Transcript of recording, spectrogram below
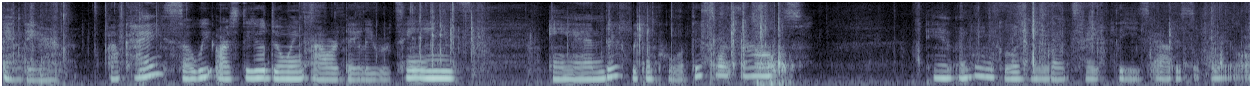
and there. Okay, so we are still doing our daily routines. And we can pull this one out. And I'm going to go ahead and take these out as well.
